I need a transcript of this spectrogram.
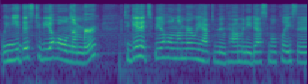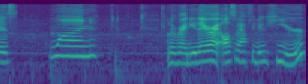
We need this to be a whole number. To get it to be a whole number, we have to move how many decimal places? One. Whatever I do there, I also have to do here.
